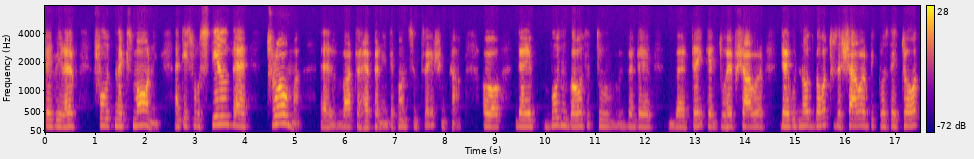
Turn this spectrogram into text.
they will have food next morning. And this was still the trauma, uh, what happened in the concentration camp. Or they wouldn't go to, when they were taken to have shower, they would not go to the shower because they thought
